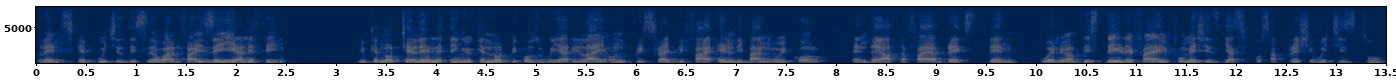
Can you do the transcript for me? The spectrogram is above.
landscape, which is this is a wildfire, is a yearly thing. You cannot tell anything. You cannot because we are relying on prescribed fire, early burning we call, and thereafter fire breaks. Then when you have this daily fire information, it's just for suppression, which is too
